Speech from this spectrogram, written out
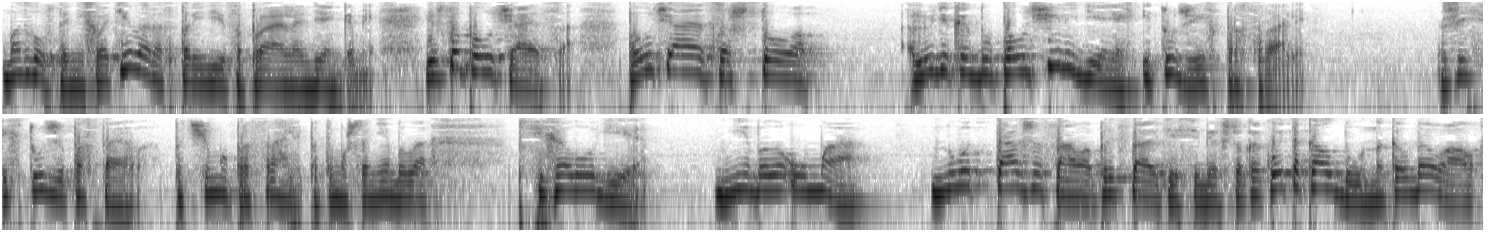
Мозгов-то не хватило распорядиться правильно деньгами. И что получается? Получается, что люди как бы получили денег и тут же их просрали. Жизнь их тут же поставила. Почему просрали? Потому что не было психологии, не было ума, ну вот так же самое, представьте себе, что какой-то колдун наколдовал,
